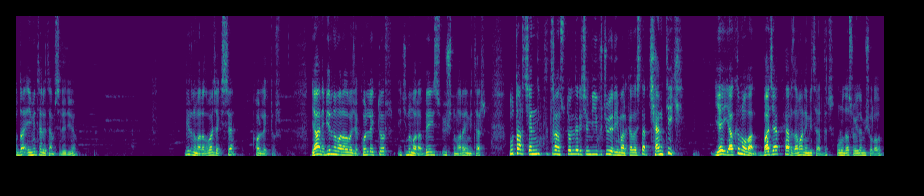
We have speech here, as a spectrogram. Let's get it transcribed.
Bu da emitteri temsil ediyor. 1 numaralı bacak ise kolektör. Yani 1 numaralı bacak kolektör, 2 numara base, 3 numara emitter. Bu tarz çentikli transistörler için bir ipucu vereyim arkadaşlar. Çentik yakın olan bacak her zaman emitterdir. Bunu da söylemiş olalım.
